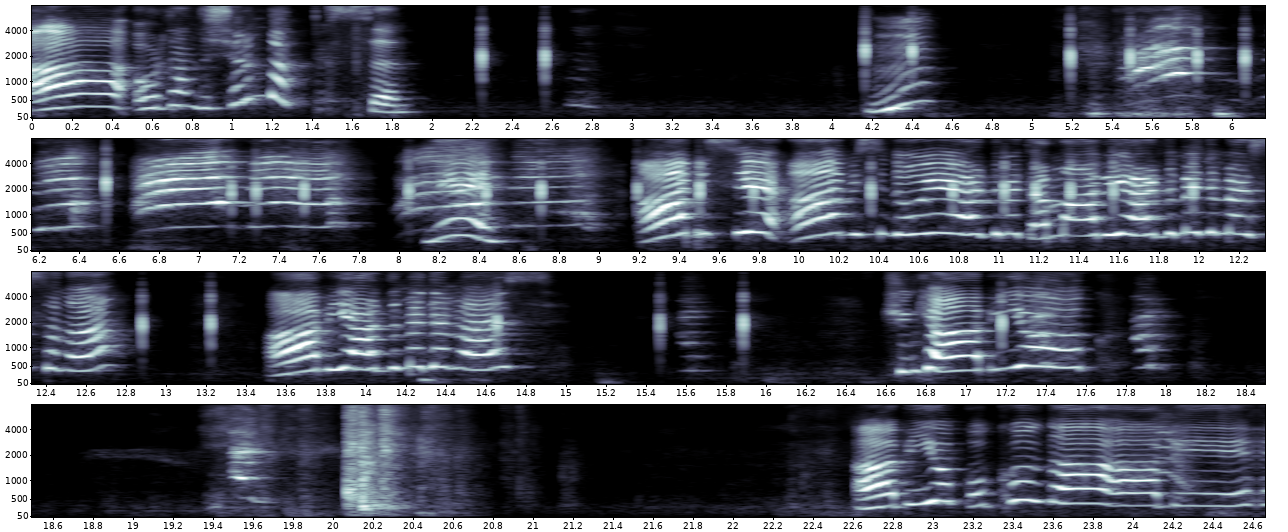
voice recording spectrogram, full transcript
Aa, oradan dışarı mı bakacaksın? Hı? Ne? Abisi, abisi Doğu'ya yardım et ama abi yardım edemez sana. Abi yardım edemez. Çünkü abi yok. Abi yok okulda abi.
